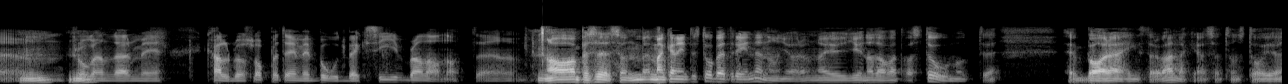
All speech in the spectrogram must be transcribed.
Eh, Mm, mm. Frågan där med kallblåsloppet är med Bodbäck-Siv bland annat. Ja, precis. Man kan inte stå bättre inne än hon gör. Hon är ju gynnad av att vara stor mot bara hingstar och vallackar. Så att hon står ju,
